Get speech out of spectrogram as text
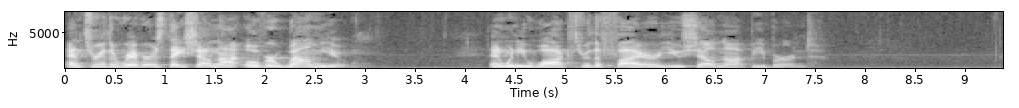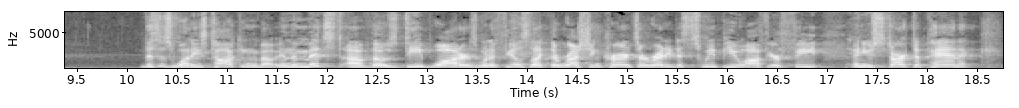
And through the rivers, they shall not overwhelm you. And when you walk through the fire, you shall not be burned. This is what he's talking about. In the midst of those deep waters, when it feels like the rushing currents are ready to sweep you off your feet and you start to panic,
